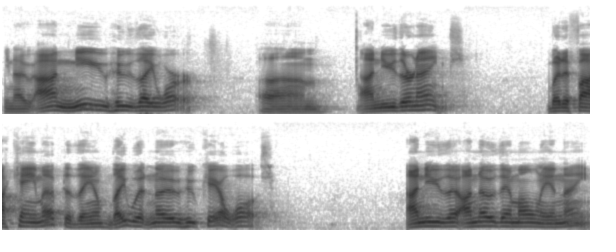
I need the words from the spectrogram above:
You know, I knew who they were, um, I knew their names. But if I came up to them, they wouldn't know who Kel was. I knew that I know them only in name.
